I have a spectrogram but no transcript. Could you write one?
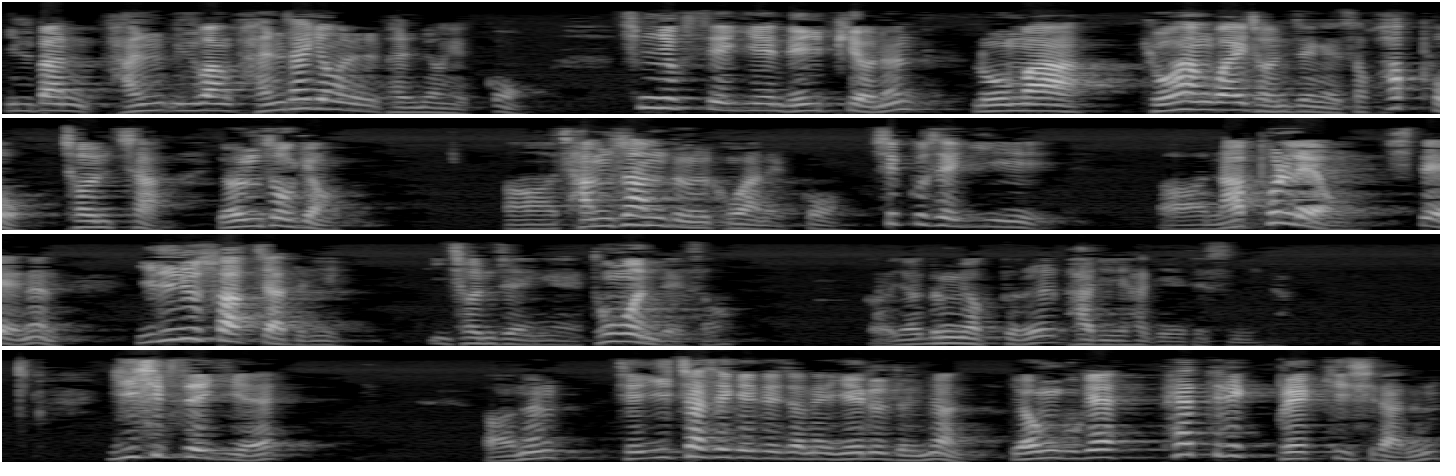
일반 반, 일광 반사경을 발명했고 16세기의 네이피어는 로마 교황과의 전쟁에서 화포, 전차, 연소경, 어, 잠수함 등을 고안했고 19세기 어, 나폴레옹 시대에는 인류 수학자들이 이 전쟁에 동원돼서 그 능력들을 발휘하게 됐습니다. 20세기에 는 제2차 세계대전의 예를 들면 영국의 패트릭 브레킷이라는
